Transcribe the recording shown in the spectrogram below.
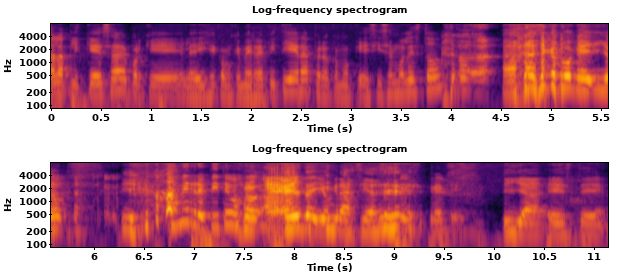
literal apliqué esa porque le dije como que me repitiera, pero como que sí se molestó. Así como que yo... Y, Sí me repite, y yo, gracias. Y ya, este,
